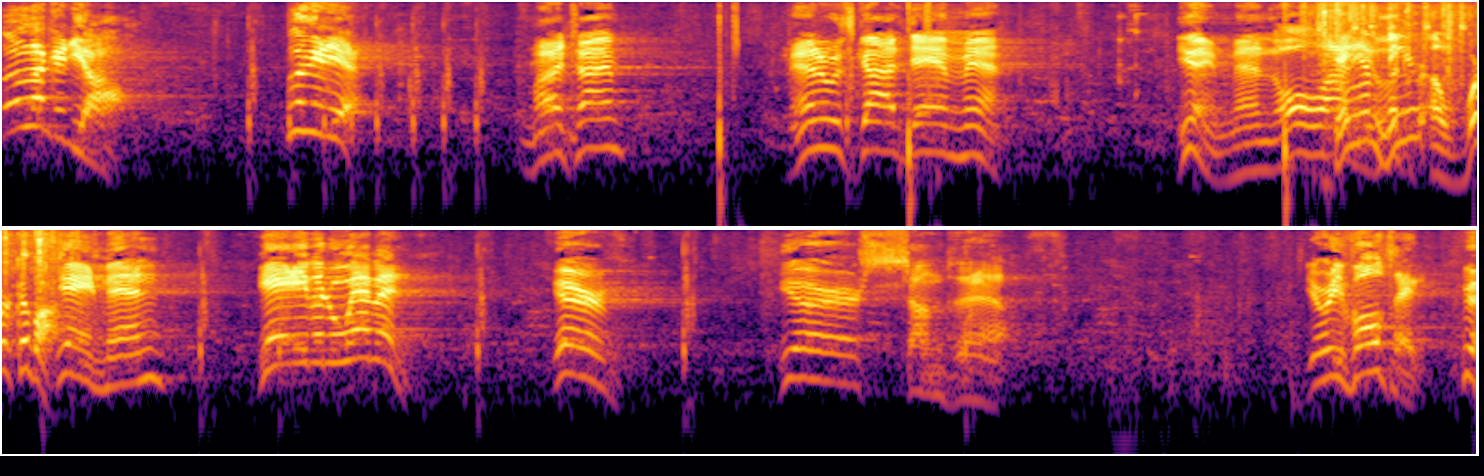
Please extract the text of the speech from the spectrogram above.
Well, look at y'all. Look at you. My time, men was goddamn men. You ain't men, All whole lot of you. Damn near a work of art. You ain't men. You ain't even women. You're. You're something else. You're revolting.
